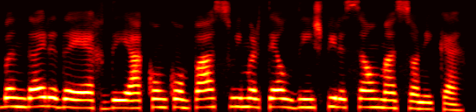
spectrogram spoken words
Bandeira da RDA com compasso e martelo de inspiração maçônica.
